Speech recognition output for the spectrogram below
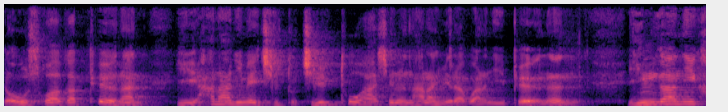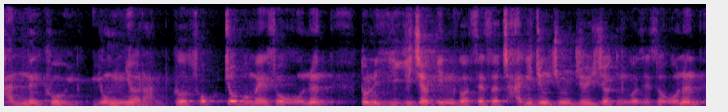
여호수아가 표현한 이 하나님의 질투, 질투하시는 하나님이라고 하는 이 표현은 인간이 갖는 그 용렬함, 그 속좁음에서 오는 또는 이기적인 것에서 자기중심주의적인 것에서 오는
